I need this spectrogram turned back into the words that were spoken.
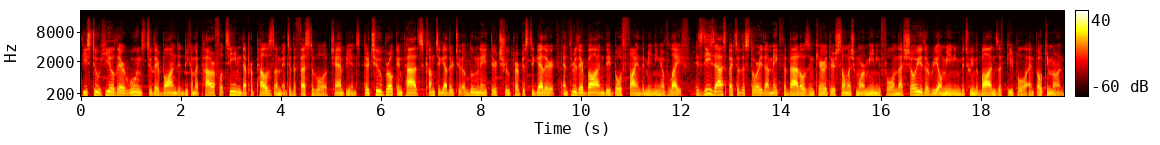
These two heal their wounds to their bond and become a powerful team that propels them into the Festival of Champions. Their two broken paths come together to illuminate their true purpose together together, and through their bond, they both find the meaning of life. It's these aspects of the story that make the battles and characters so much more meaningful and that show you the real meaning between the bonds of people and Pokemon.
